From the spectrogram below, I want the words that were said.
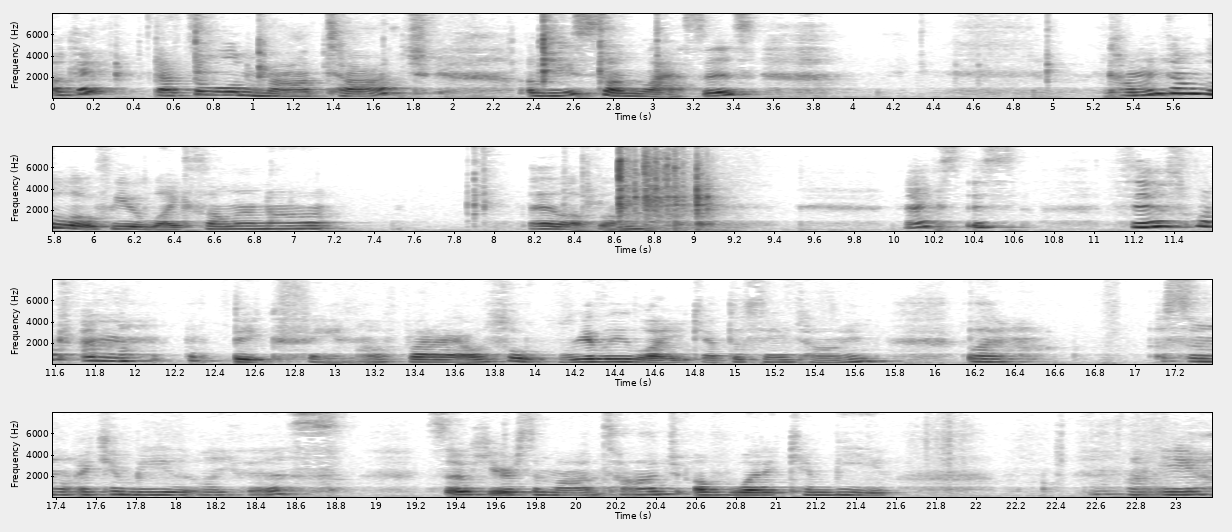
Okay, that's a little Uh, montage of these sunglasses. Comment down below if you like them or not. I love them. Next is this, which I'm not a big fan of, but I also really like at the same time. But, so it can be like this. So here's a montage of what it can be. Let me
